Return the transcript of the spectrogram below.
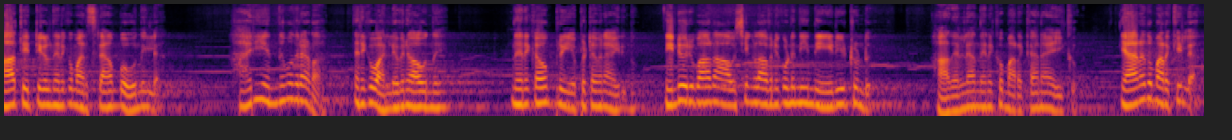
ആ തെറ്റുകൾ നിനക്ക് മനസ്സിലാകാൻ പോകുന്നില്ല. ഹരി എന്ന് മുതലാടാ? നിനക്ക് വല്ലവനാവുന്നേ നിനക്ക് അവൻ പ്രിയപ്പെട്ടവനായിരുന്നു. നിന്റെ ഒരുപാട് ആവശ്യങ്ങൾ അവനെ കൊണ്ട് നീ നേടിയിട്ടുണ്ട്. അതെല്ലാം നിനക്ക് മറക്കാനായിരിക്കും. ഞാനത് മറക്കില്ല.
